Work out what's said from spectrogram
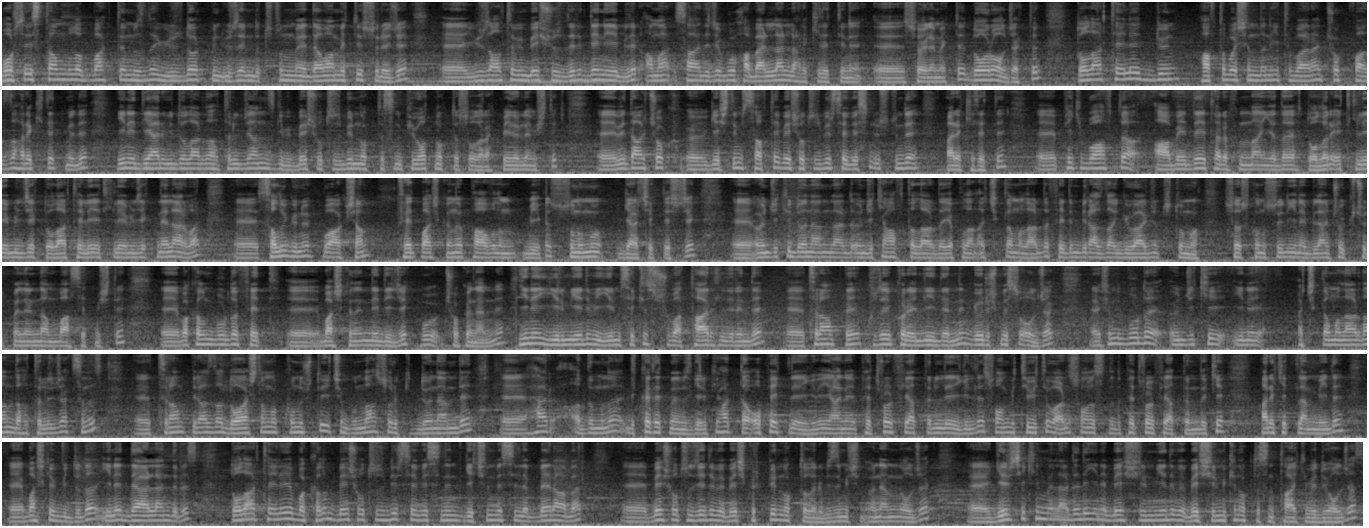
Borsa İstanbul'a baktığımızda 104 bin üzerinde tutunmaya devam ettiği sürece e, 106.500'leri deneyebilir ama sadece bu haberlerle hareket ettiğini e, söylemekte doğru olacaktır. Dolar TL dün hafta başından itibaren çok fazla hareket etmedi. Yine diğer videolarda hatırlayacağınız gibi 5.31 noktasını pivot noktası olarak belirlemiştik. Ee, ve daha çok e, geçtiğimiz hafta 5.31 seviyesinin üstünde hareket etti. Ee, peki bu hafta ABD tarafından ya da doları etkileyebilecek, dolar TL'yi etkileyebilecek neler var? Ee, Salı günü bu akşam Fed Başkanı Powell'ın bir sunumu gerçekleşecek. Ee, önceki dönemlerde, önceki haftalarda yapılan açıklamalarda Fed'in biraz daha güvercin tutumu söz konusuydu. Yine bilanço küçültmelerinden bahsetmişti. Ee, bakalım burada Fed e, Başkanı ne diyecek? Bu çok önemli. Yine 27 ve 28 Şubat tarihlerinde e, Trump ve Kuzey Kore liderinin görüşmesi olacak. E, şimdi burada önceki yine açıklamalardan da hatırlayacaksınız. E, Trump biraz da doğaçlama konuştuğu için bundan sonraki dönemde e, her adımına dikkat etmemiz gerekiyor. Hatta OPEC ile ilgili yani petrol fiyatları ile ilgili de son bir tweet'i vardı. Sonrasında da petrol fiyatlarındaki hareketlenmeyi de e, başka bir videoda yine değerlendiririz. Dolar TL'ye bakalım. 5.31 seviyesinin geçilmesiyle beraber 5.37 ve 5.41 noktaları bizim için önemli olacak. Geri çekilmelerde de yine 5.27 ve 5.22 noktasını takip ediyor olacağız.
